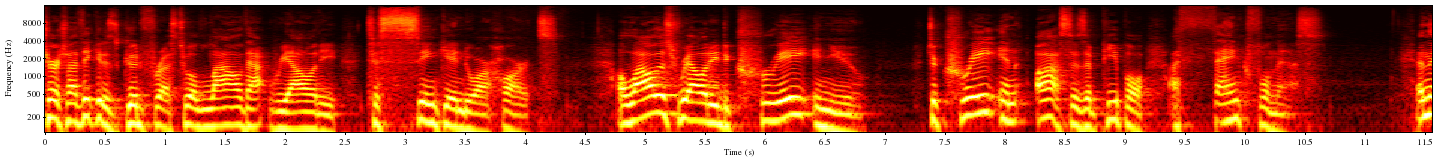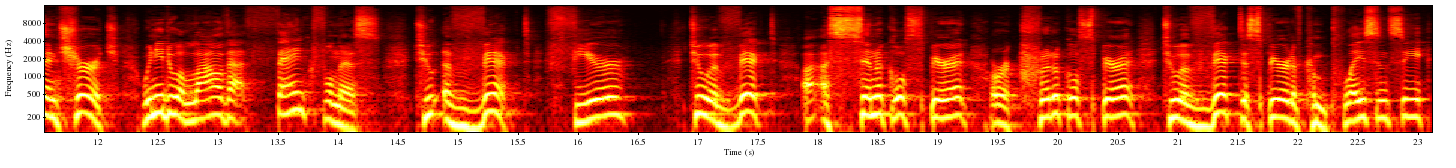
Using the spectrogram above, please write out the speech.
Church, I think it is good for us to allow that reality to sink into our hearts. Allow this reality to create in you, to create in us as a people, a thankfulness. And then, church, we need to allow that thankfulness to evict fear, to evict a, cynical spirit or a critical spirit, to evict a spirit of complacency,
